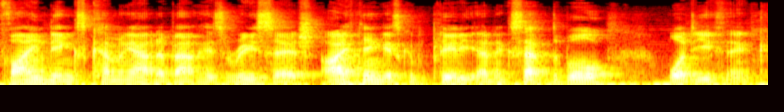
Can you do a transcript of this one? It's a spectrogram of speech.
findings coming out about his research. I think it's completely unacceptable. What do you think?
